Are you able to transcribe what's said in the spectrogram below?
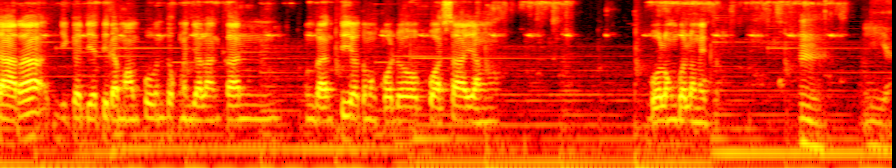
cara jika dia tidak mampu untuk menjalankan mengganti atau mengkodo puasa yang bolong-bolong itu. Hmm, iya.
